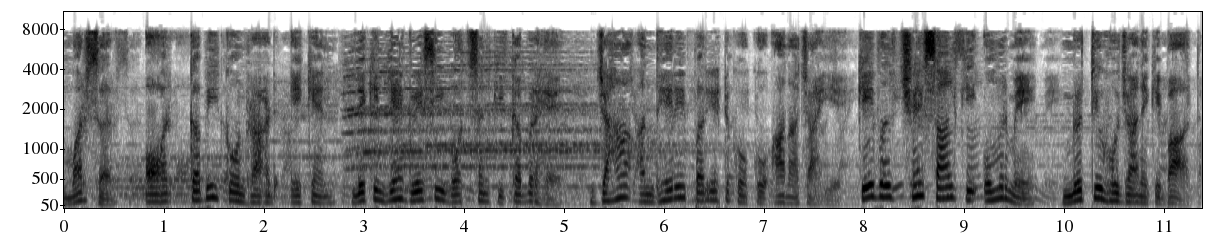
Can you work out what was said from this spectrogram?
मर्सर और कवि कोनराड एकेन। लेकिन यह ग्रेसी वॉटसन की कब्र है जहाँ अंधेरे पर्यटकों को आना चाहिए। केवल छह साल की उम्र में मृत्यु हो जाने के बाद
